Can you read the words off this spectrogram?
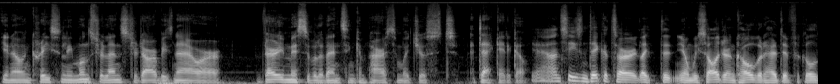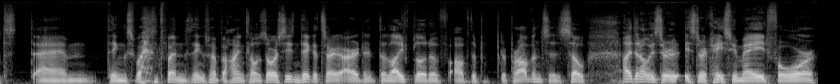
you know, increasingly Munster Leinster derbies now are very missable events in comparison with just a decade ago. Yeah, and season tickets are like the, you know we saw during COVID how difficult um, things went when things went behind closed doors. Season tickets are, are the, the lifeblood of, of the, the provinces. So I don't know is there is there a case we made for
